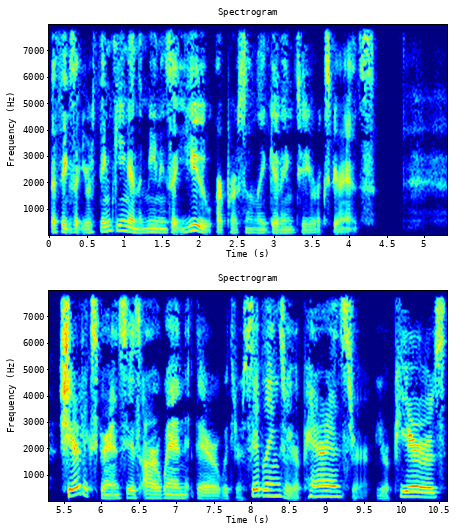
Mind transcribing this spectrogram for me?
the things that you're thinking and the meanings that you are personally giving to your experience. Shared experiences are when they're with your siblings or your parents, your, your peers,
